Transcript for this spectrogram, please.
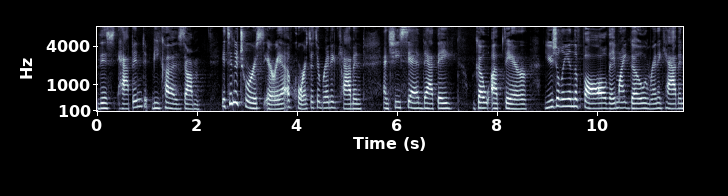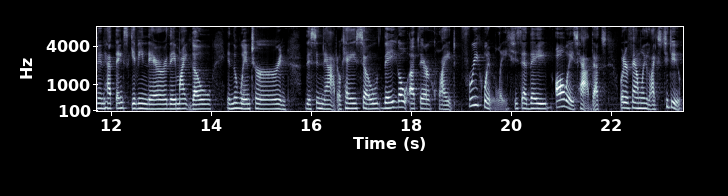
this happened because um, it's in a tourist area, of course. It's a rented cabin and she said that they go up there. Usually in the fall they might go and rent a cabin and have thanksgiving there. They might go in the winter and this and that okay? So they go up there quite frequently. She said they always have. That's what her family likes to do.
